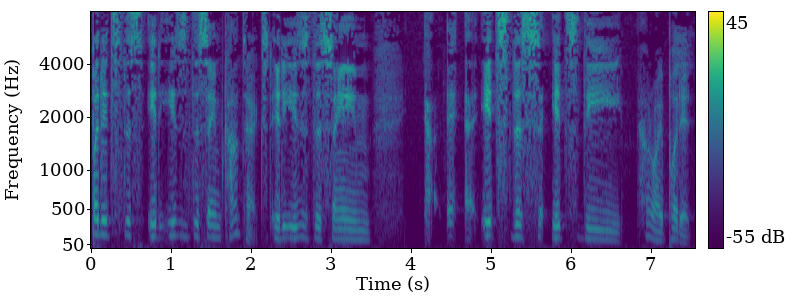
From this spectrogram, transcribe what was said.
but it's this, it is the same context. It is the same, it's this, it's the, how do I put it?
